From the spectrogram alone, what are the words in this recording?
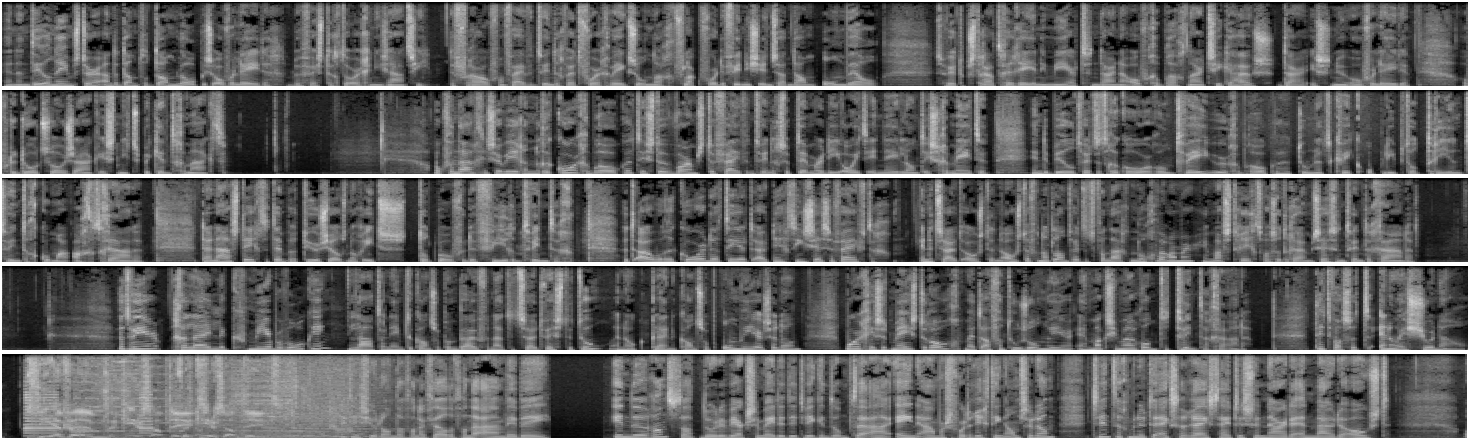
En een deelnemster aan de Dam tot Damloop is overleden, bevestigt de organisatie. De vrouw van 25 werd vorige week zondag vlak voor de finish in Zaandam onwel. Ze werd op straat gereanimeerd en daarna overgebracht naar het ziekenhuis. Daar is ze nu overleden. Over de doodsoorzaak is niets bekend gemaakt. Ook vandaag is er weer een record gebroken. Het is de warmste 25 september die ooit in Nederland is gemeten. In de beeld werd het record rond twee uur gebroken... toen het kwik opliep tot 23,8 graden. Daarna steeg de temperatuur zelfs nog iets tot boven de 24. Het oude record dateert uit 1956. In het zuidoosten en oosten van het land werd het vandaag nog warmer. In Maastricht was het ruim 26 graden. Het weer, geleidelijk meer bewolking. Later neemt de kans op een bui vanuit het zuidwesten toe. En ook een kleine kans op onweer is er dan. Morgen is het meest droog met af en toe zonweer en maximaal rond de 20 graden. Dit was het NOS Journaal. ZFM, verkeersupdate. verkeersupdate. Dit is Jolanda van der Velde van de ANWB. In de Randstad door de werkzaamheden dit weekend op de A1 Amersfoort richting Amsterdam... 20 minuten extra reistijd tussen Naarden en Muiden-Oost.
